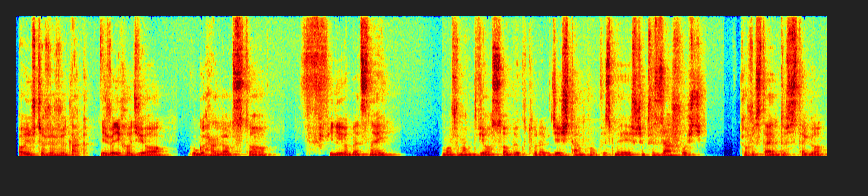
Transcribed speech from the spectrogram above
Powiem szczerze, że tak. Jeżeli chodzi o Google Hangouts, to w chwili obecnej może mam dwie osoby, które gdzieś tam, powiedzmy, jeszcze przez zaszłość korzystają też z tego.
